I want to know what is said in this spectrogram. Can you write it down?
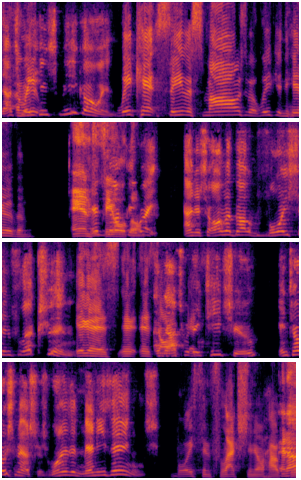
that's And what we- keeps me going We can't see the smiles, but we can hear them. And feel them. right and it's all about voice inflection It is. It, it's and all that's what they teach you in Toastmasters. One of the many things. voice inflection. Oh, how And cool.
